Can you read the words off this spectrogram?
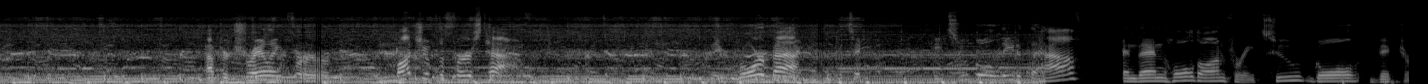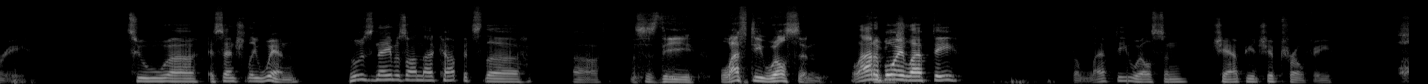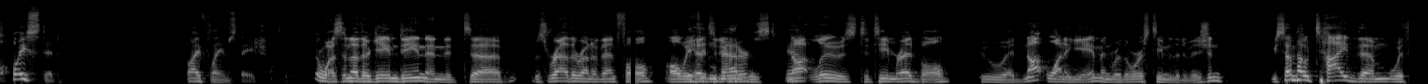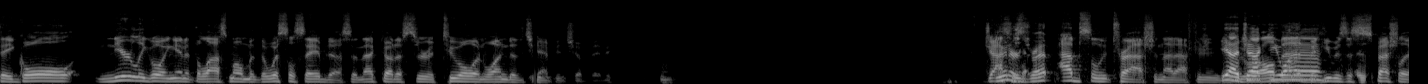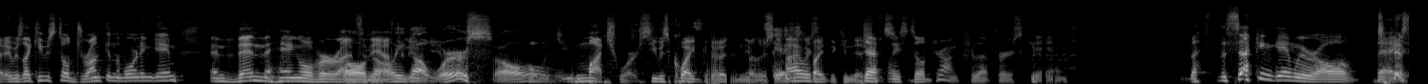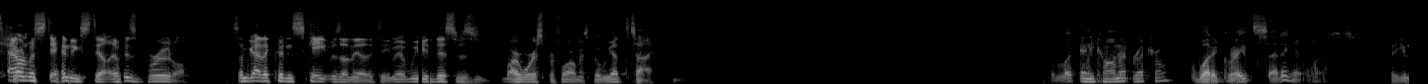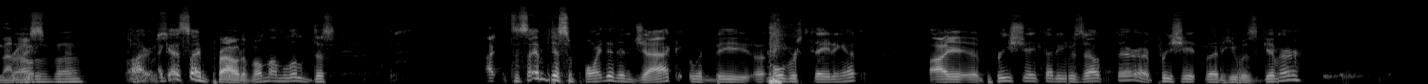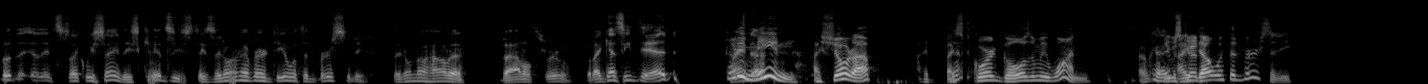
After trailing for much of the first half, they roar back to take a two goal lead at the half and then hold on for a two goal victory to uh, essentially win. Whose name is on that cup? It's the uh, This is the Lefty Wilson. Boy Lefty, the Lefty Wilson Championship Trophy, hoisted by Flames Nation. There was another game, Dean, and it uh, was rather uneventful. All we It had to do matter. was Yeah. not lose to Team Red Bull, who had not won a game and were the worst team in the division. We somehow tied them with a goal nearly going in at the last moment. The whistle saved us, and that got us through a 2 0 and 1 to the championship, baby. Jack Winners, was Rhett. absolute trash in that afternoon game. Yeah, We were Jack, do all you bad, wanna- but he was especially. It was like he was still drunk in the morning game, and then the hangover arrived Oh for the no, afternoon he got game. worse. Oh, Oh, much worse. He was quite good in the other side, I was despite the conditions. Definitely still drunk for that first game. The, the second game, we were all Just everyone was standing still. It was brutal. Some guy that couldn't skate was on the other team. It- we this was our worst performance, but we got the tie. it looked Any like comment, Retro? what a great setting it was. Are you proud nice? of uh, I, I guess I'm proud of him. I'm a little dis. I, to say I'm disappointed in Jack would be uh, overstating it. I appreciate that he was out there. I appreciate that he was given her. But uh, it's like we say, these kids these days they don't ever deal with adversity. They don't know how to battle through. But I guess he did. What do you mean? I showed up. I, I scored goals and we won. Okay. He was I good. dealt with adversity.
